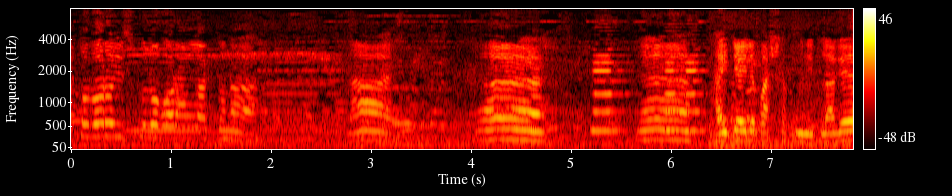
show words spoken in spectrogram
এত বড় স্কুলও করান লাগতো না। হাইটে আইলে পাঁচ সাত মিনিট লাগে।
